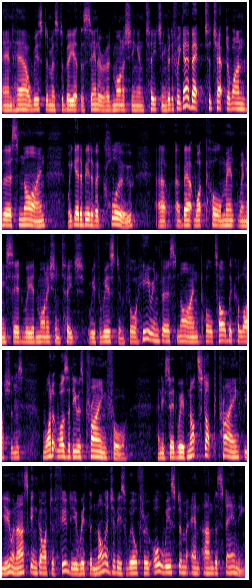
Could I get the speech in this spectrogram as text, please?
and how wisdom is to be at the centre of admonishing and teaching. But if we go back to chapter 1, verse 9, we get a bit of a clue uh, about what Paul meant when he said we admonish and teach with wisdom. For here in verse 9, Paul told the Colossians what it was that he was praying for. And he said, We've not stopped praying for you and asking God to fill you with the knowledge of his will through all wisdom and understanding.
